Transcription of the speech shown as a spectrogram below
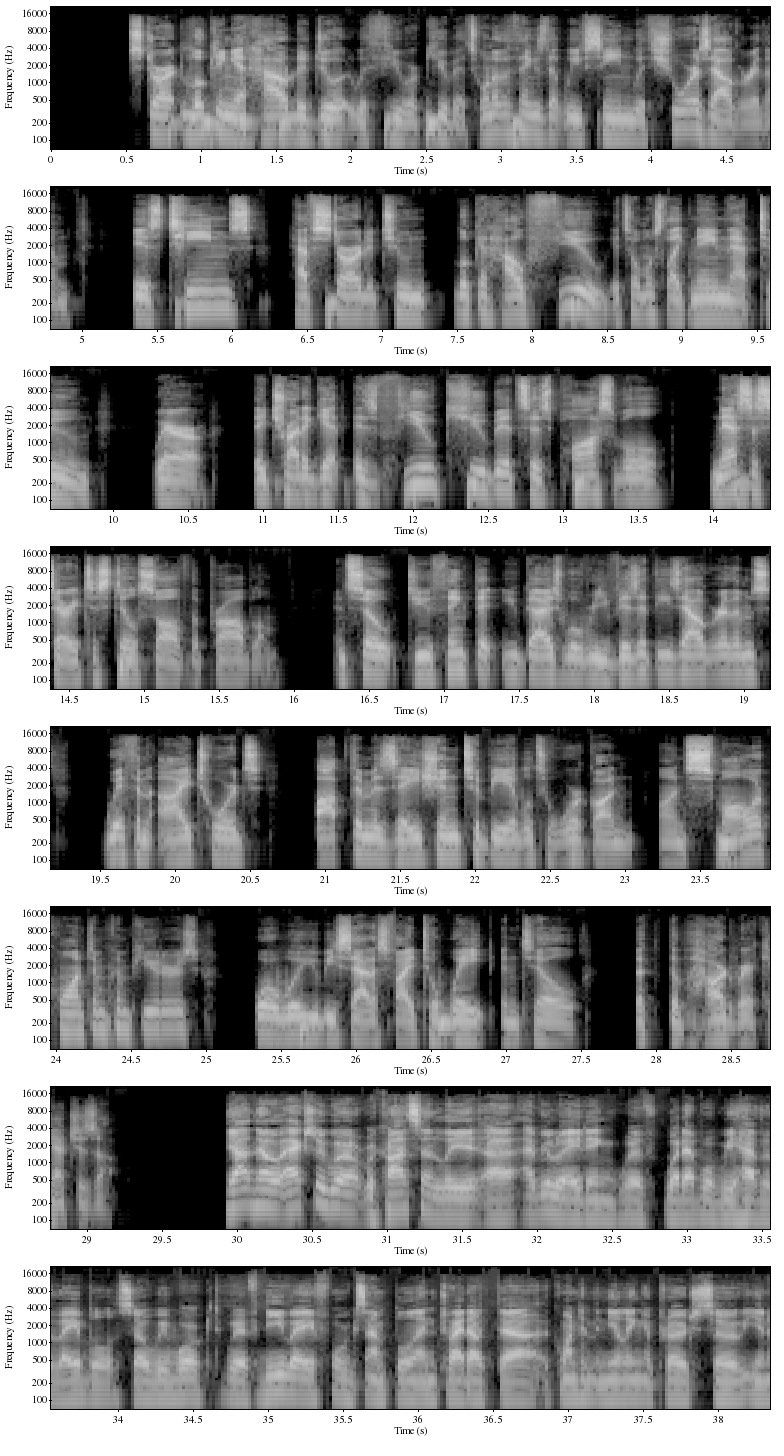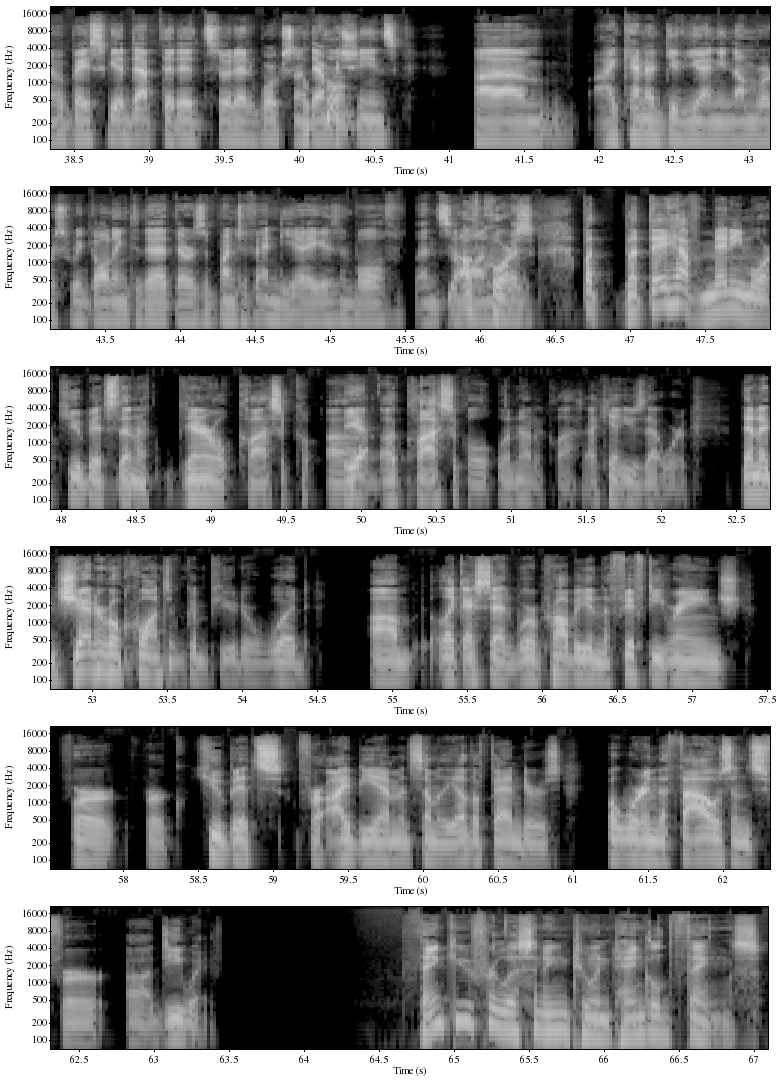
start looking at how to do it with fewer qubits. One of the things that we've seen with Shor's algorithm is teams have started to look at how few, it's almost like name that tune, where they try to get as few qubits as possible necessary to still solve the problem. And so, do you think that you guys will revisit these algorithms with an eye towards optimization to be able to work on on smaller quantum computers, or will you be satisfied to wait until the, the hardware catches up? Yeah, no, actually, we're, we're constantly uh, evaluating with whatever we have available. So we worked with D-Wave, for example, and tried out the quantum annealing approach. So, you know, basically adapted it so that it works on oh, their cool. machines. Um, I cannot give you any numbers regarding to that. There's a bunch of NDAs involved and so of on. Of course, but, but, but they have many more qubits than a general classical. Uh, yeah. a classical. Well, not a class. I can't use that word. Than a general quantum computer would. Um, like I said, we're probably in the 50 range for for qubits for IBM and some of the other vendors, but we're in the thousands for uh, D-Wave. Thank you for listening to Entangled Things.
